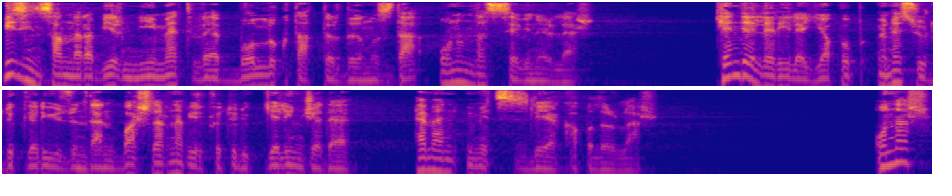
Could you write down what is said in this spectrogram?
Biz insanlara bir nimet ve bolluk tattırdığımızda onunla sevinirler. Kendi elleriyle yapıp öne sürdükleri yüzünden başlarına bir kötülük gelince de hemen ümitsizliğe kapılırlar. Onlar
